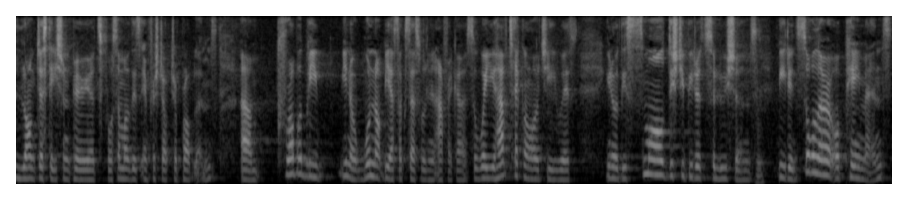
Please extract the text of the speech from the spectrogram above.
long gestation periods for some of these infrastructure problems um, probably, you know, will not be as successful in Africa. So where you have technology with, you know, these small distributed solutions, be it in solar or payments,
